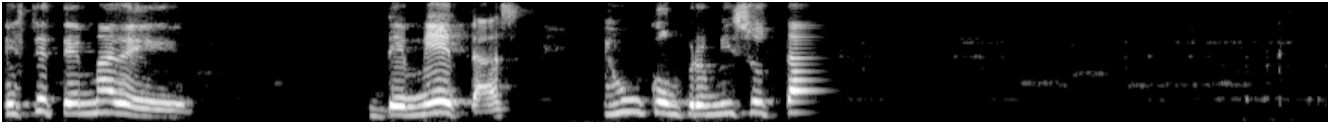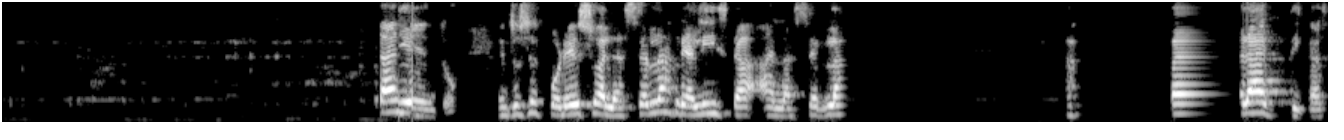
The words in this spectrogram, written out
este tema de, de metas es un compromiso tan entonces, por eso, al hacerlas realistas, al hacerlas prácticas,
